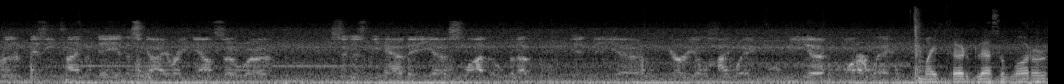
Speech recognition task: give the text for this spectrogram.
Rather busy time of day in the sky right now, so uh, as soon as we have a uh, slot open up in the uh, aerial highway, we'll be uh, on our way. My third glass of water.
